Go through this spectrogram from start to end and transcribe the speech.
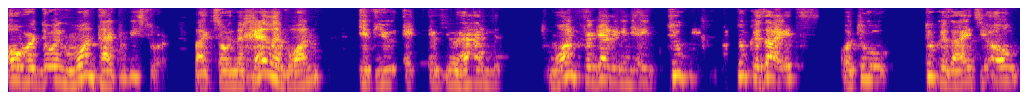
over doing one type of isur. Like so in the chelev one, if you if you had one forgetting and you ate two two kazayits or two two kazaits, you owe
